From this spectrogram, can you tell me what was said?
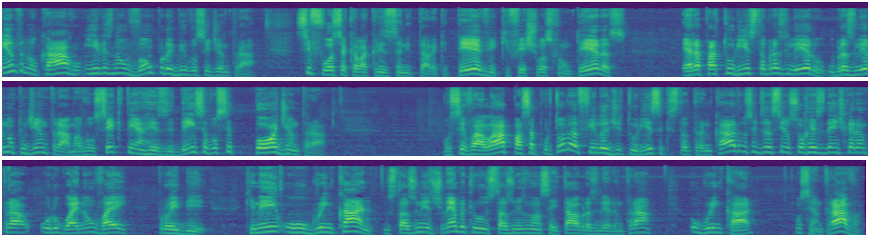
entra no carro e eles não vão proibir você de entrar. Se fosse aquela crise sanitária que teve, que fechou as fronteiras, era para turista brasileiro. O brasileiro não podia entrar, mas você que tem a residência, você pode entrar. Você vai lá, passa por toda a fila de turista que está trancado, você diz assim, eu sou residente, quero entrar. O Uruguai não vai proibir. Que nem o Green Card nos Estados Unidos. Lembra que os Estados Unidos não aceitavam o brasileiro entrar? O Green Card, você entrava.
